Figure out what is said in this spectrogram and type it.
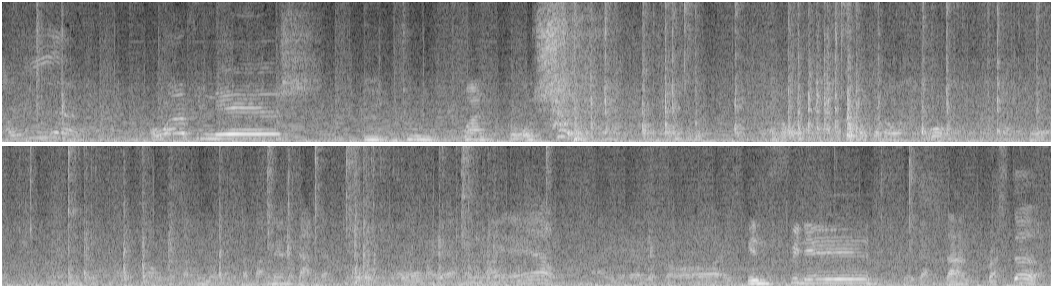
เอาเรื่องโอเวอร์ฟินิชทีทูวันโกชุด กระโดดกระโดดโอ้บัสเตอร์เอาตันไม่ลงตันมัน แน่นจัดอะโอ้ไปแล้วไปแล้วไปแล้วเรียบร้อยเป็นฟินิชเจอกับด้านบรัสเตอร์เม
